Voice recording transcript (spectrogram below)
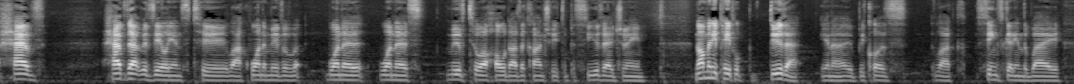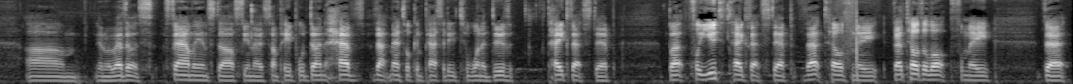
have have that resilience to like want to move want to want to move to a whole other country to pursue their dream. Not many people do that, you know, because like things get in the way. Um, you know, whether it's family and stuff, you know, some people don't have that mental capacity to want to do the, take that step. But for you to take that step, that tells me that tells a lot for me that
